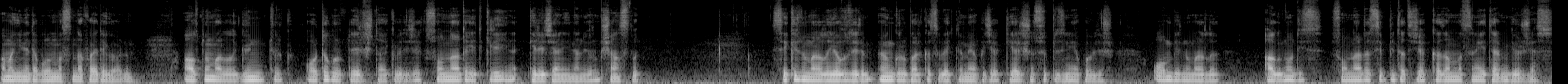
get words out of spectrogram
Ama yine de bulunmasında fayda gördüm. 6 numaralı Gün Türk orta grupta yarış takip edecek. Sonlarda etkili geleceğine inanıyorum. Şanslı. 8 numaralı Yavuz Erim ön grup arkası bekleme yapacak. Yarışın sürprizini yapabilir. 11 numaralı Agnodis sonlarda sprint atacak. Kazanmasına yeter mi göreceğiz.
